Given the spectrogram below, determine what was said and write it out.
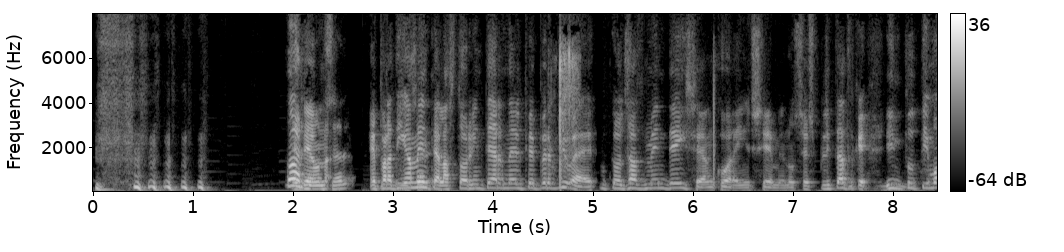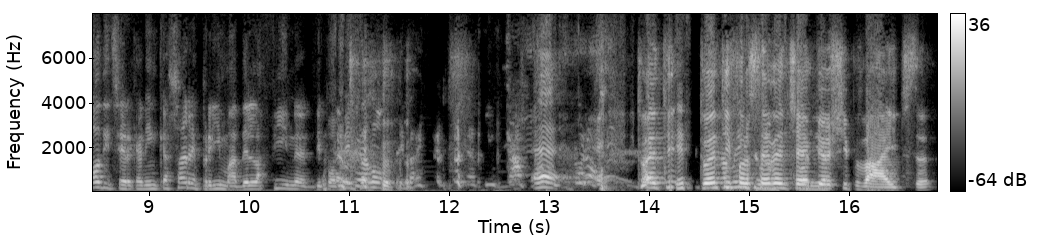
Guarda, è, una, è, praticamente la storia interna del pay per view è tutto Jasmine Days è ancora insieme non si è splittato che in tutti i modi cerca di incassare prima della fine tipo mezzanotte dai, eh, 24-7 championship vibes.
